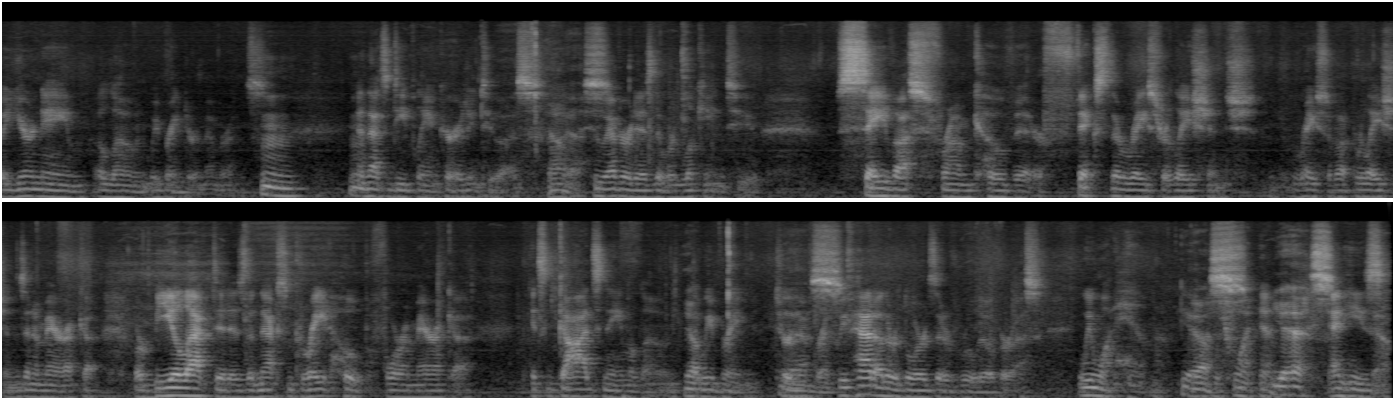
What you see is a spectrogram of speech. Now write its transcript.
but your name alone we bring to remembrance. Hmm. And that's deeply encouraging to us. Yeah. Yes. Whoever it is that we're looking to save us from COVID or fix the race relations race of relations in America or be elected as the next great hope for America. It's God's name alone Yep. that we bring to Yes. remembrance. We've had other lords that have ruled over us. We want him. Yes. We want him Yes. and he's Yeah.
